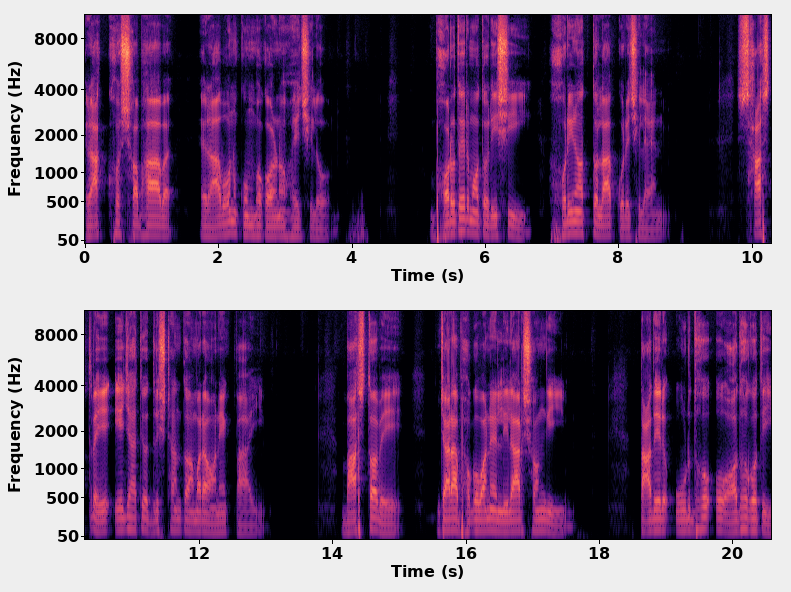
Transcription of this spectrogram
রাক্ষস স্বভাব রাবণ কুম্ভকর্ণ হয়েছিল। ভরতের মতো ঋষি হরিণত্ব লাভ করেছিলেন। শাস্ত্রে এ জাতীয় দৃষ্টান্ত আমরা অনেক পাই। বাস্তবে যারা ভগবানের লীলার সঙ্গী, তাদের ঊর্ধ্ব ও অধগতি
